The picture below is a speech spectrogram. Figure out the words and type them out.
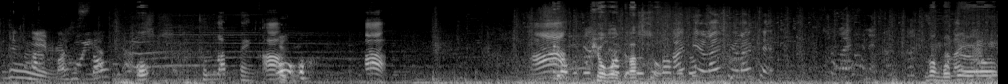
선생님 맛있어? 존맛탱. 아, 어, 아. 아, 벽 어디 갔어? 라이필, 라이필, 라이필. 주방 못 줘요.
